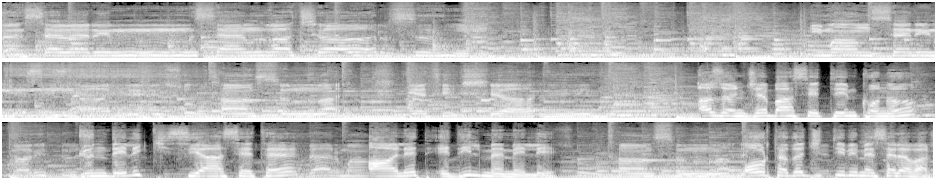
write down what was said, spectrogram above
Ben severim sen kaçarsın İman senin Ali sultansın Ali yetiş yani Az önce bahsettiğim konu gündelik siyasete alet edilmemeli. Ortada ciddi bir mesele var.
